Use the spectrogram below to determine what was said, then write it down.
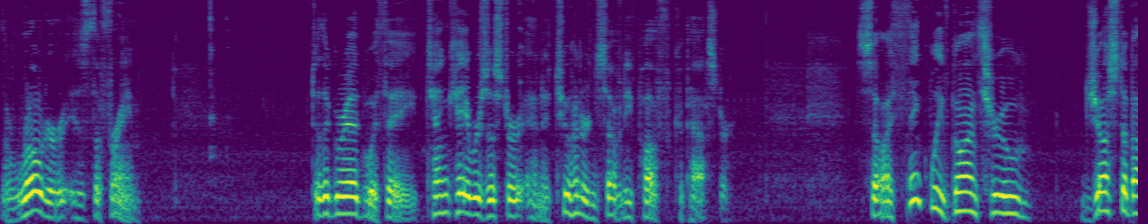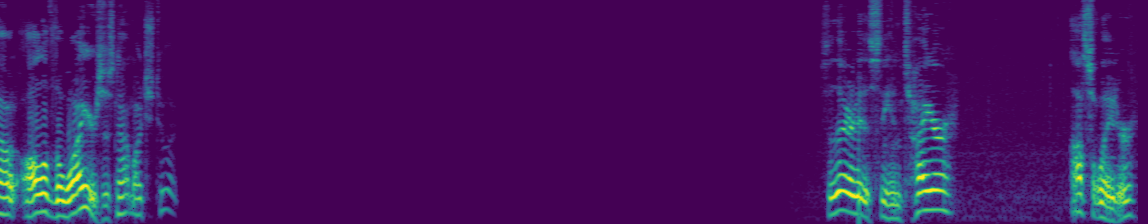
The rotor is the frame. To the grid with a 10K resistor and a 270 puff capacitor. So I think we've gone through just about all of the wires. There's not much to it. So there it is, the entire oscillator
